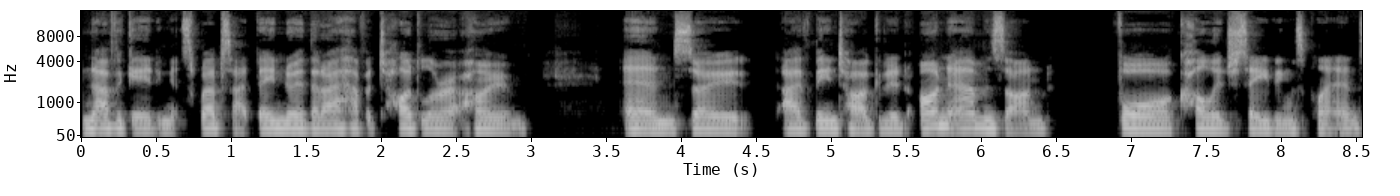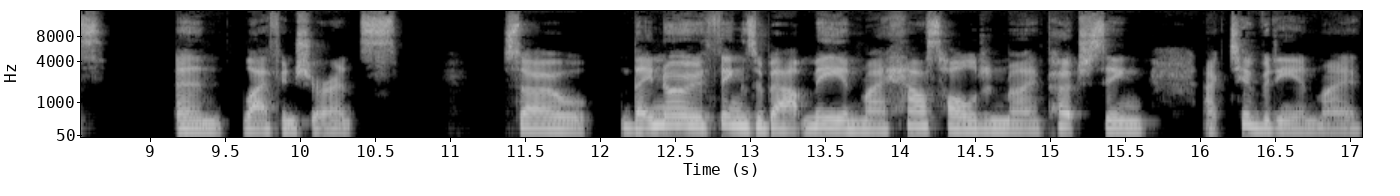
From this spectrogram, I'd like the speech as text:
navigating its website. They know that I have a toddler at home. And so I've been targeted on Amazon for college savings plans and life insurance. So they know things about me and my household and my purchasing activity and my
